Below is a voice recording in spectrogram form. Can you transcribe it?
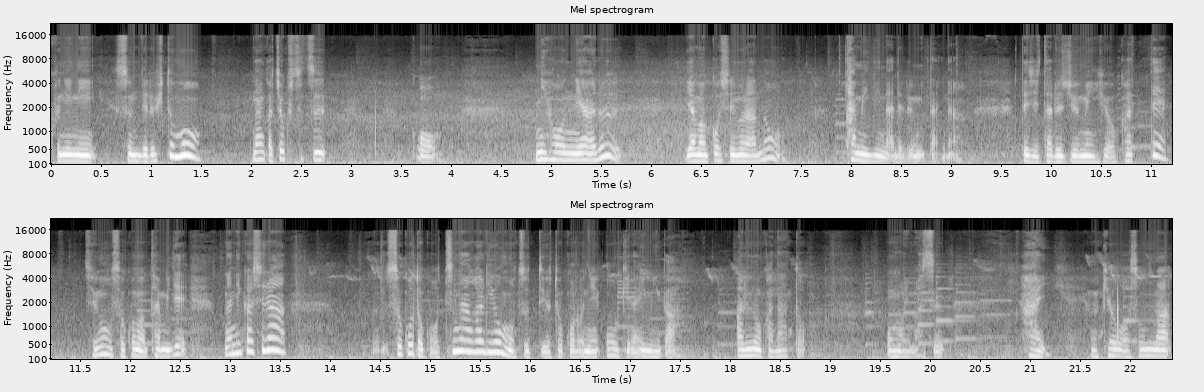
国に住んでる人もなんか直接こう日本にある山越村の民になれるみたいなデジタル住民票を買って自分もそこの民で何かしらそことこうつながりを持つっていうところに大きな意味があるのかなと。思います。はい。今日はそんな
